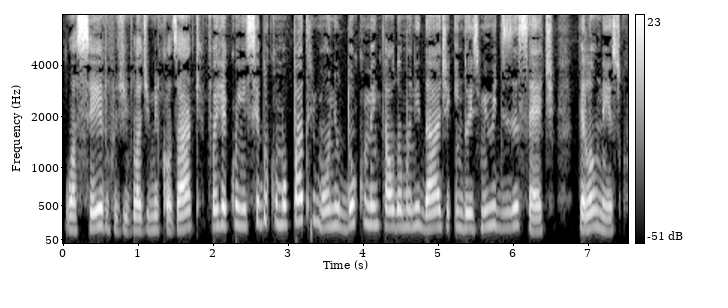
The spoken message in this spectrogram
O acervo de Vladimir Kozak foi reconhecido como Patrimônio Documental da Humanidade em 2017 pela Unesco,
